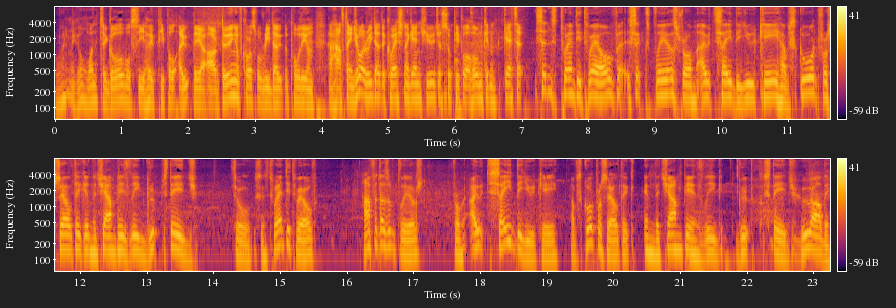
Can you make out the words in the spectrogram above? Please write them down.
There we go. One to go. We'll see how people out there are doing. Of course, we'll read out the podium at half time. Do you want to read out the question again, Hugh, just so people at home can get it? Since 2012, six players from outside the UK have scored for Celtic in the Champions League group stage. So, since 2012, half a dozen players from outside the UK have scored for Celtic in the Champions League group stage. Who are they?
